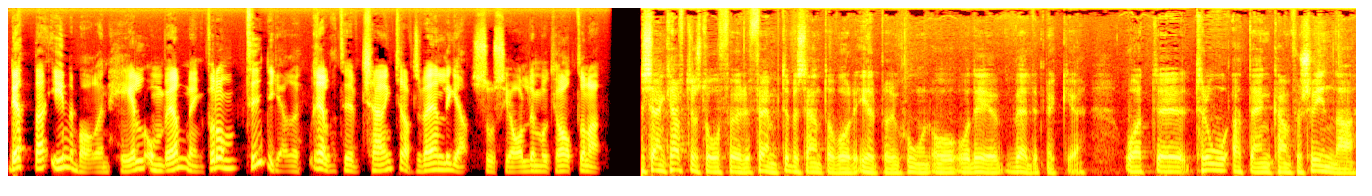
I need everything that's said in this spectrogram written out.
Detta innebar en helomvändning för de tidigare relativt kärnkraftsvänliga socialdemokraterna. Kärnkraften står för 50% av vår elproduktion och, och, det är väldigt mycket. Och att eh, tro att den kan försvinna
